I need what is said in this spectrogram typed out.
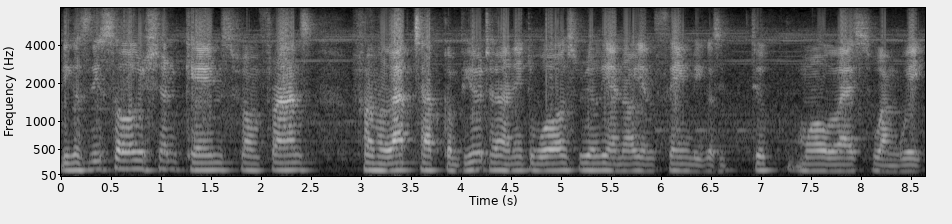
because this solution came from France from a laptop computer and it was really annoying thing because it took more or less one week.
